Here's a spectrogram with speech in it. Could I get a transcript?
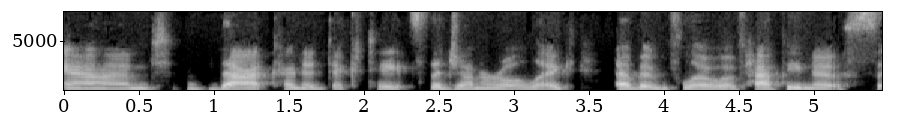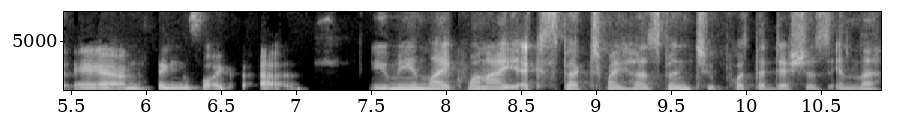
And that kind of dictates the general like ebb and flow of happiness and things like that. You mean like when i expect my husband to put the dishes in the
